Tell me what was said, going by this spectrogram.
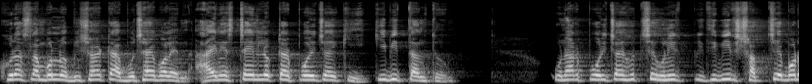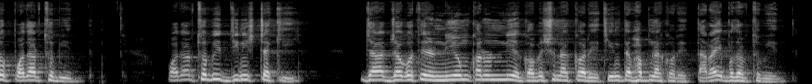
খুরাসলাম বলল, বিষয়টা বুঝায় বলেন, আইনস্টাইন লোকটার পরিচয় কি? কি বৃত্তান্ত? ওনার পরিচয় হচ্ছে উনি পৃথিবীর সবচেয়ে বড় পদার্থবিদ। পদার্থবিদ জিনিসটা কি? যারা জগতের নিয়মকানুন নিয়ে গবেষণা করে, চিন্তাভাবনা করে, তারাই পদার্থবিদ।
